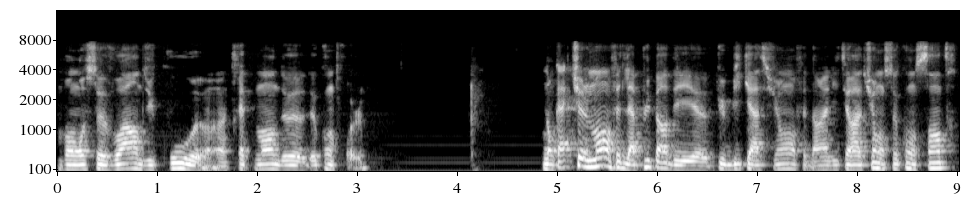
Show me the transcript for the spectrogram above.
vont recevoir du coup un traitement de, contrôle. Donc actuellement, en fait, la plupart des publications, en fait, dans la littérature, on se concentre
